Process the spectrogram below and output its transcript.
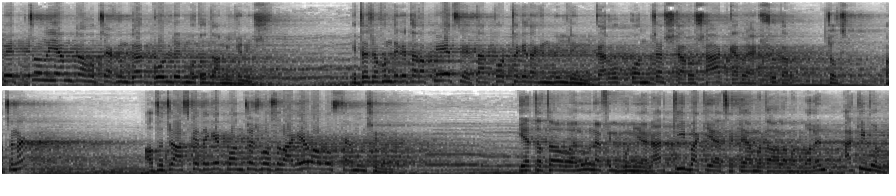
পেট্রোলিয়ামটা হচ্ছে এখনকার গোল্ডের মতো দামি জিনিস। এটা যখন থেকে তারা পেয়েছে, তারপর থেকে দেখেন বিল্ডিং কারও পঞ্চাশ, কারও ষাট, কারও একশো, কারও চলছে। হচ্ছে না? অথচ আজকে থেকে পঞ্চাশ বছর আগেও অবস্থা এমন ছিল না। ইয়াতাতাওয়ালুনা ফিল বুনিয়ান। আর কি বাকি আছে কেয়ামত আলামত বলেন? আর কি বলব?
